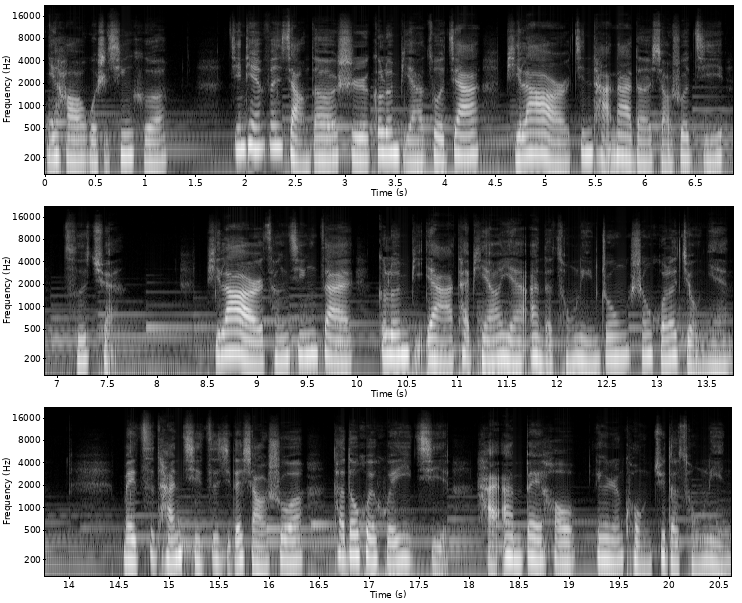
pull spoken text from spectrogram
你好，我是清河。今天分享的是哥伦比亚作家皮拉尔·金塔纳的小说集《雌犬》。皮拉尔曾经在哥伦比亚太平洋沿岸的丛林中生活了九年。每次谈起自己的小说，他都会回忆起海岸背后令人恐惧的丛林。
